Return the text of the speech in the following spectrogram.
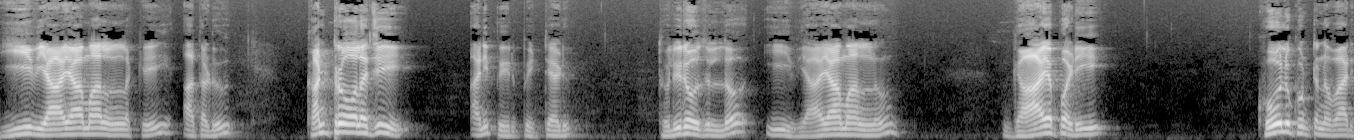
ఈ వ్యాయామాలకి అతడు కంట్రోలజీ అని పేరు పెట్టాడు. తొలి రోజుల్లో ఈ వ్యాయామాలను గాయపడి కోలుకుంటున్న వారి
